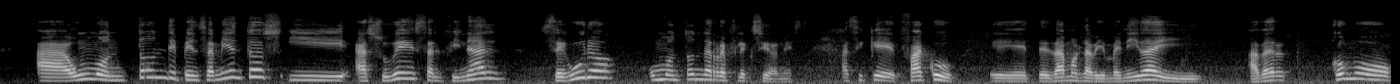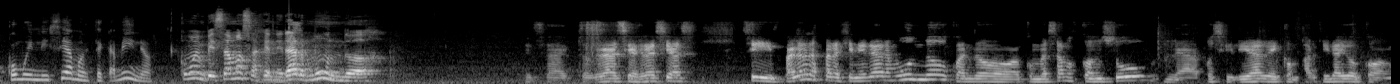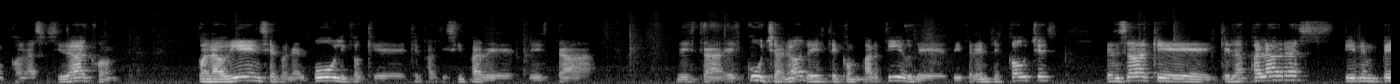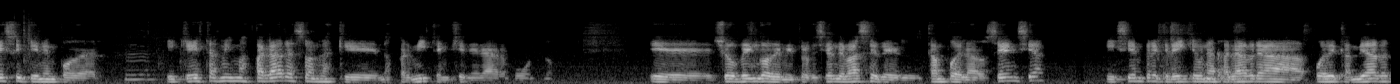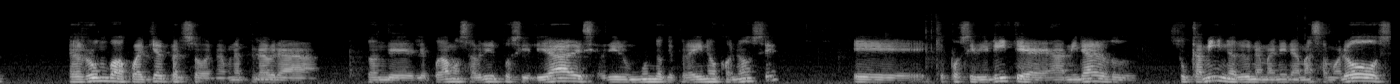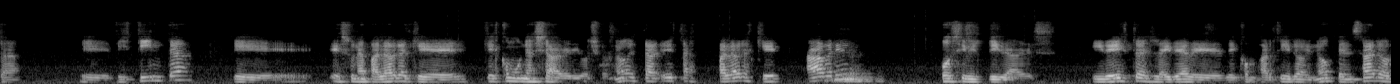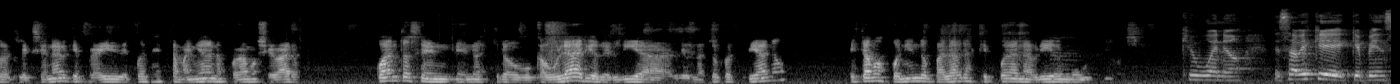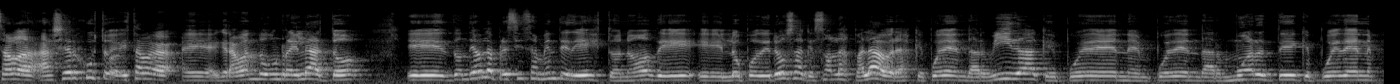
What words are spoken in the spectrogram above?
a un montón de pensamientos y a su vez al final seguro un montón de reflexiones. Así que Facu, eh, te damos la bienvenida y a ver cómo, cómo iniciamos este camino. ¿Cómo empezamos a generar mundo? Exacto, gracias, gracias. Sí, palabras para generar mundo. Cuando conversamos con Su, la posibilidad de compartir algo con, con la sociedad, con, con la audiencia, con el público que, que participa de, de esta, de esta escucha, ¿no? de este compartir de diferentes coaches, pensaba que, que las palabras tienen peso y tienen poder Mm, y que estas mismas palabras son las que nos permiten generar mundo. Eh, yo vengo de mi profesión de base del campo de la docencia y siempre creí que una palabra puede cambiar el rumbo a cualquier persona, una palabra donde le podamos abrir posibilidades y abrir un mundo que por ahí no conoce, eh, que posibilite a mirar su camino de una manera más amorosa, eh, distinta, eh, es una palabra que, que es como una llave, digo yo, ¿no? Esta- estas palabras que abren posibilidades. Y de esto es la idea de, de compartir hoy, ¿no? Pensar o reflexionar que por ahí después de esta mañana nos podamos llevar cuántos en, en nuestro vocabulario del día, de nuestro cotidiano, estamos poniendo palabras que puedan abrir mundos. Qué bueno. Sabes que, pensaba, ayer justo estaba eh, grabando un relato eh, donde habla precisamente de esto, ¿no? De eh, lo poderosa que son las palabras, que pueden dar vida, que pueden, eh, pueden dar muerte, que pueden,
